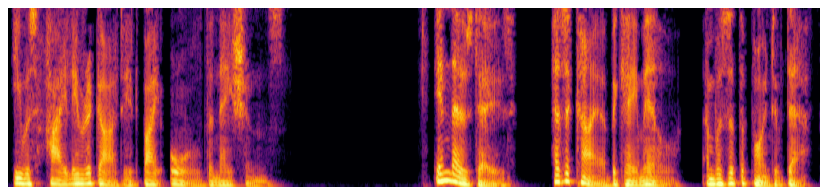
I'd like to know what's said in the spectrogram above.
he was highly regarded by all the nations. In those days, Hezekiah became ill and was at the point of death.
